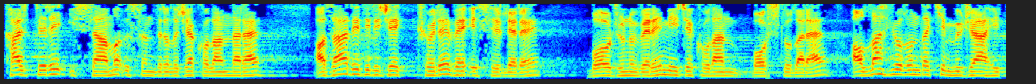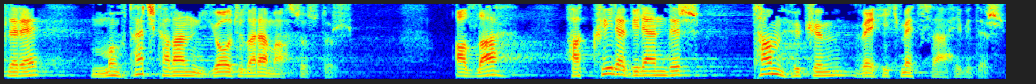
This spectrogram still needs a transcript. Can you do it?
kalpleri İslam'a ısındırılacak olanlara, azat edilecek köle ve esirlere, borcunu veremeyecek olan borçlulara, Allah yolundaki mücahitlere, muhtaç kalan yolculara mahsustur. Allah, hakkıyla bilendir, tam hüküm ve hikmet sahibidir.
